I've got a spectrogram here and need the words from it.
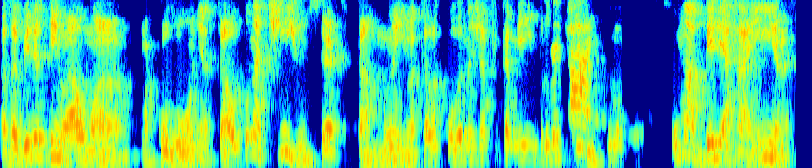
As abelhas têm lá uma, uma colônia tal. Quando atinge um certo tamanho, aquela colônia já fica meio improdutiva. Então, uma abelha rainha,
